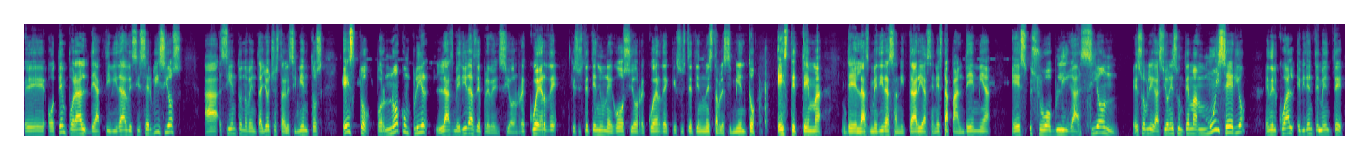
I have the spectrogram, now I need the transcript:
eh, o temporal de actividades y servicios a 198 establecimientos. Esto por no cumplir las medidas de prevención. Recuerde que si usted tiene un negocio, recuerde que si usted tiene un establecimiento, este tema de las medidas sanitarias en esta pandemia es su obligación, es obligación, es un tema muy serio en el cual evidentemente,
